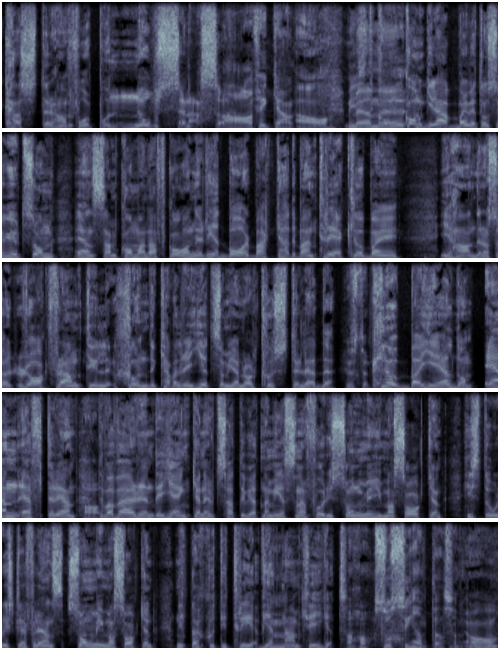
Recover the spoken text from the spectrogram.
Custer, han får på nosen alltså. Ja, fick han. Ja. Men, kom, eh, kom grabbar, vet, de såg ut som ensamkommande afghaner. Red barbacka, hade bara en träklubba i, i handen och så rakt fram till sjunde kavalleriet som general Custer ledde. Klubba ihjäl dem, en efter en. Ja. Det var värre än det jänkarna utsatte vietnameserna för i Song My-massakern. Historisk referens. Song My-massakern 1973, Vietnamkriget. Jaha, så sent alltså? Ja.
